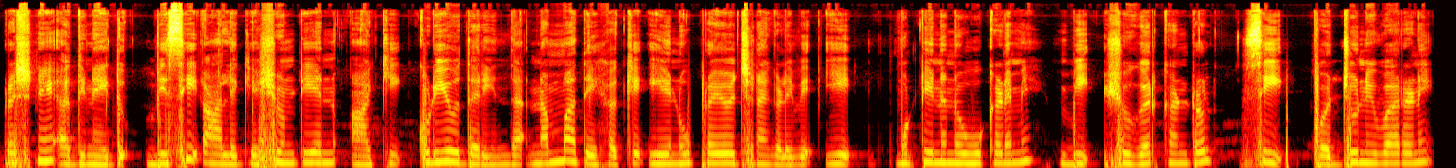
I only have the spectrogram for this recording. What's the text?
ಪ್ರಶ್ನೆ ಹದಿನೈದು. ಬಿಸಿ ಹಾಲಿಗೆ ಶುಂಠಿಯನ್ನು ಹಾಕಿ ಕುಡಿಯುವುದರಿಂದ ನಮ್ಮ ದೇಹಕ್ಕೆ ಏನು ಪ್ರಯೋಜನಗಳಿವೆ? ಎ, ಮುಟ್ಟಿನ ನೋವು ಕಡಿಮೆ. B, sugar control. ಸಿ, ಪೊಜ್ಜು ನಿವಾರಣೆ.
